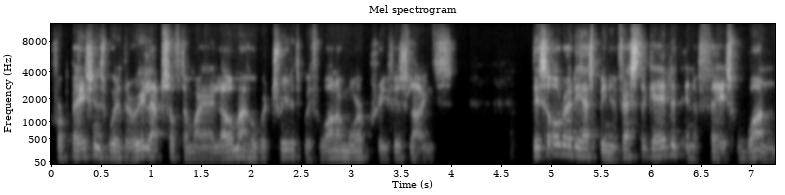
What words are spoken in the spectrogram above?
for patients with a relapse of the myeloma who were treated with one or more previous lines. This already has been investigated in a phase one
